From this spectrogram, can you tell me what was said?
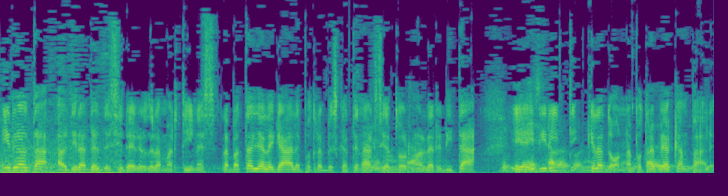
In realtà, al di là del desiderio della Martinez, la battaglia legale potrebbe scatenarsi attorno all'eredità e ai diritti che la donna potrebbe accampare.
